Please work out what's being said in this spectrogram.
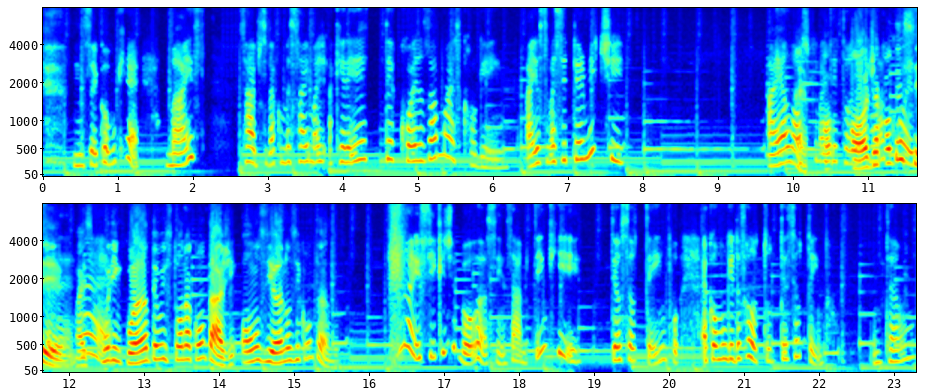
Não sei como que é. Mas, sabe, você vai começar a, a querer ter coisas a mais com alguém. Aí você vai se permitir. Aí é lógico que vai ter toda Pode acontecer, coisa, né? mas É. por enquanto eu estou na contagem, 11 anos e contando. Não, e fique de boa, assim, sabe? Tem que ter o seu tempo. É como o Guido falou, tudo tem seu tempo. Então,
